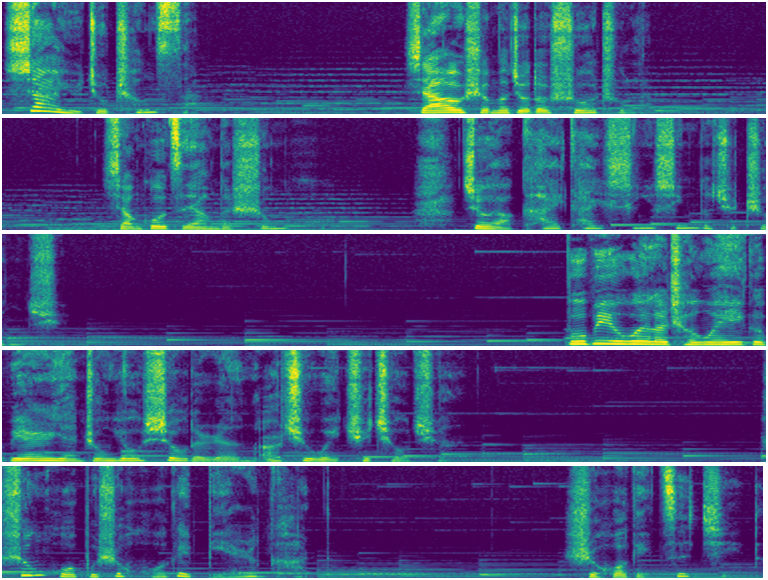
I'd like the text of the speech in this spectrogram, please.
下雨就撑伞。想要什么就都说出来。想过怎样的生活，就要开开心心的去争取。不必为了成为一个别人眼中优秀的人而去委曲求全。生活不是活给别人看的，是活给自己的。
